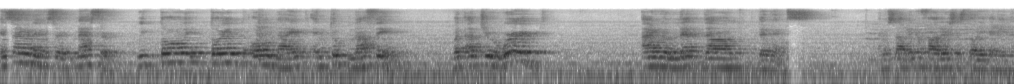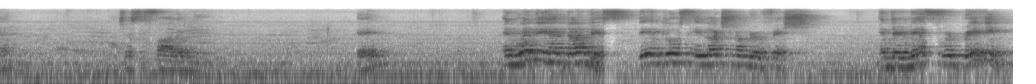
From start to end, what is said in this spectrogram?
And Simon answered, Master, we toiled, all night and took nothing. But at your word, I will let down the nets. Ano sabi ng father sa story kanina? Just follow me. Okay? And when they had done this, they enclosed a large number of fish, and their nets were breaking.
